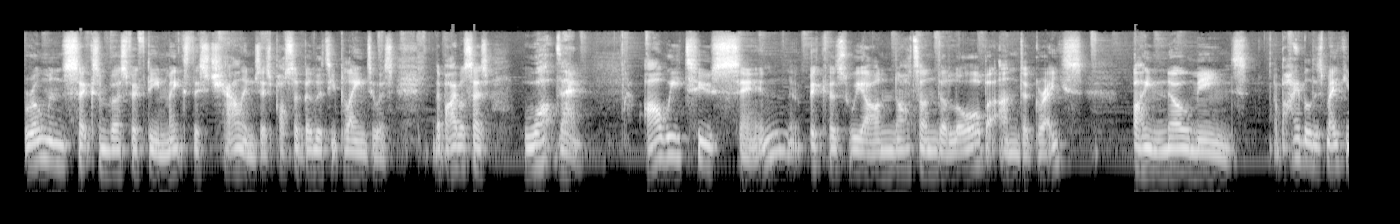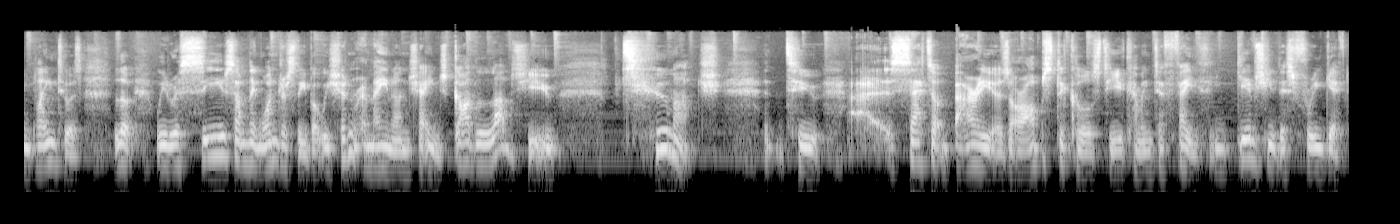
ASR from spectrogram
Romans 6 and verse 15 makes this challenge, this possibility plain to us. The Bible says, What then? Are we to sin because we are not under law but under grace? By no means. The Bible is making plain to us look, we receive something wondrously, but we shouldn't remain unchanged. God loves you too much to uh, set up barriers or obstacles to you coming to faith. He gives you this free gift,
